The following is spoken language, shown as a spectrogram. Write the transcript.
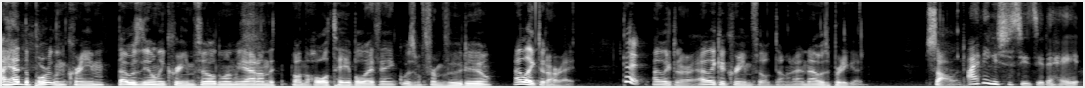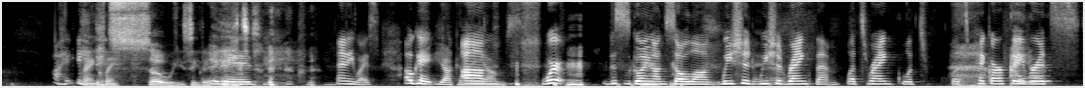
I had the Portland cream. That was the only cream filled one we had on the on the whole table. I think was from Voodoo. I liked it all right. Good. I liked it all right. I like a cream filled donut, and that was pretty good. Solid. I think it's just easy to hate, I, frankly. It's so easy to It hate. is. Anyways, okay. Yuck in the um, yums. we're this is going on so long. We should we should rank them. Let's rank. Let's let's pick our favorites.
